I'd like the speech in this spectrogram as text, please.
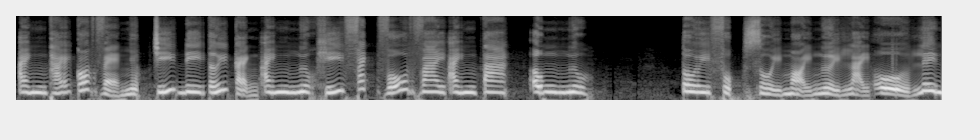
Anh Thái có vẻ nhục trí đi tới cạnh anh ngưu khí phách vỗ vai anh ta. Ông ngưu. Tôi phục rồi mọi người lại ồ lên.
